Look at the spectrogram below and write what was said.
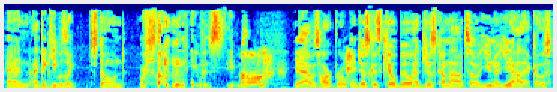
and I think he was like stoned or something. he was, he was. Oh. Yeah, I was heartbroken just because Kill Bill had just come out, so you know, you know how that goes.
